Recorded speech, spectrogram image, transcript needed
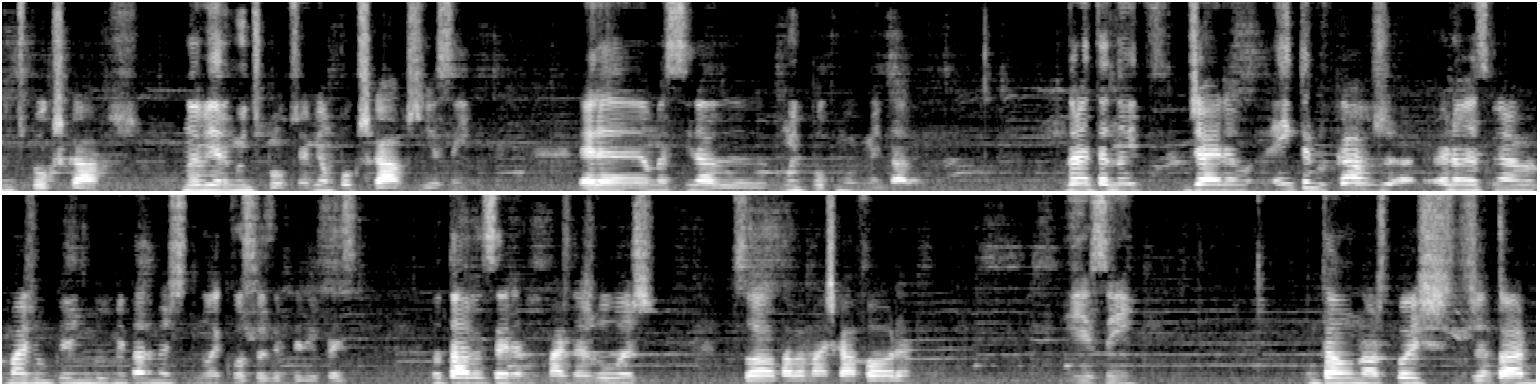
muitos poucos carros. Não havia muitos poucos, havia poucos carros e assim. Era uma cidade muito pouco movimentada. Durante a noite já era, em termos de carros, era se calhar mais um bocadinho movimentada, mas não é que fosse fazer muita diferença. Notava-se, era mais nas ruas, o pessoal estava mais cá fora e assim. Então nós depois de jantar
